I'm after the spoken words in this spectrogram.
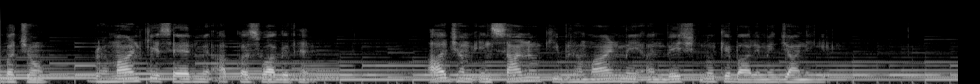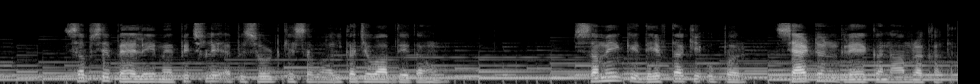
बच्चों, ब्रह्मांड के सैर में आपका स्वागत है। आज हम इंसानों की ब्रह्मांड में अन्वेषणों के बारे में जानेंगे। सबसे पहले मैं पिछले एपिसोड के सवाल का जवाब देता हूँ। समय के देवता के ऊपर सैटर्न ग्रह का नाम रखा था।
